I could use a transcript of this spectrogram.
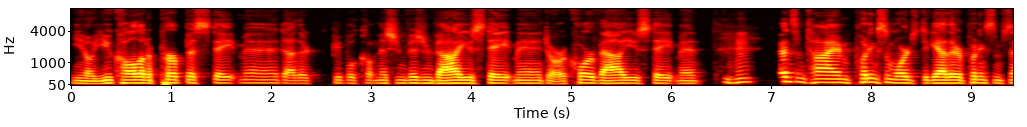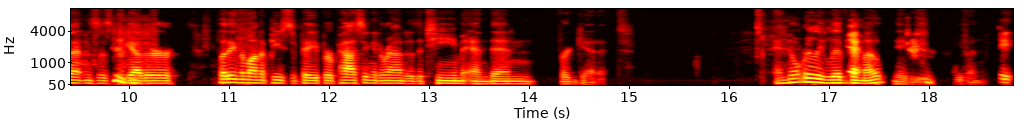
you know, you call it a purpose statement, other people call mission, vision, value statement, or a core value statement. Mhm. Spend some time putting some words together, putting some sentences together, putting them on a piece of paper, passing it around to the team, and then forget it. And don't really live them out, maybe even. it,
